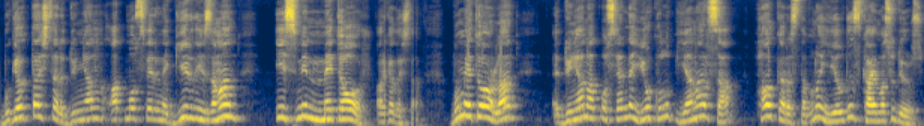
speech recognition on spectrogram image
Bu göktaşları dünyanın atmosferine girdiği zaman ismi meteor arkadaşlar. Bu meteorlar e, dünyanın atmosferinde yok olup yanarsa halk arasında buna yıldız kayması diyoruz.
